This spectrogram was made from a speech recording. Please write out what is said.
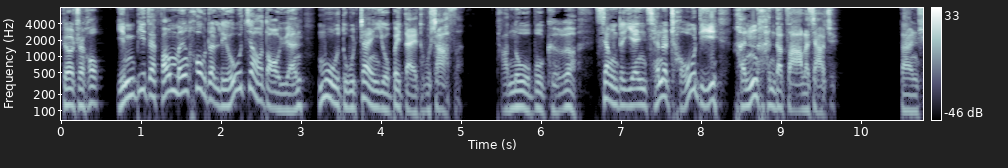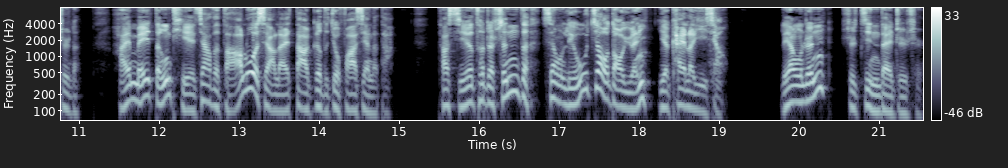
这时候，隐蔽在房门后的刘教导员目睹战友被歹徒杀死，他怒不可遏，向着眼前的仇敌狠狠地砸了下去。但是呢，还没等铁架子砸落下来，大个子就发现了他。他斜侧着身子向刘教导员也开了一枪，两人是近在咫尺。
